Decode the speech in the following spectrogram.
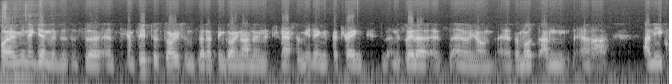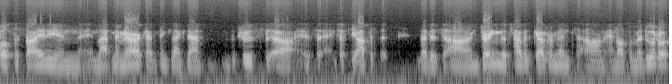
Well, I mean, again, this is uh, complete distortions that have been going on in international meetings, portraying Venezuela as uh, you know as the most un, uh, unequal society in, in Latin America and things like that. The truth uh, is just the opposite. That is, uh, during the Chavez government um, and also Maduro's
